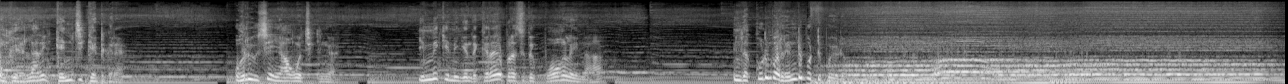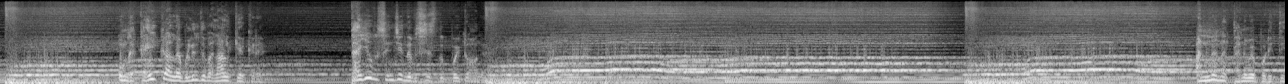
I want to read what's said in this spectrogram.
உங்க எல்லாரையும் கெஞ்சி கேட்டுக்கிறேன். ஒரு விஷயம் ஞாபகம் வச்சுக்கோங்க. இன்னைக்கு நீங்க இந்த கிரக பிரசத்துக்கு போகலைன்னா இந்த குடும்பம் ரெண்டு பட்டு போயிடும். உங்க கை கால விழுந்து வேணாலும் கேட்கிறேன். தயவு செஞ்சு இந்த விசேஷத்துக்கு போயிட்டு வாங்க. அண்ணனை தனிமைப்படுத்தி.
